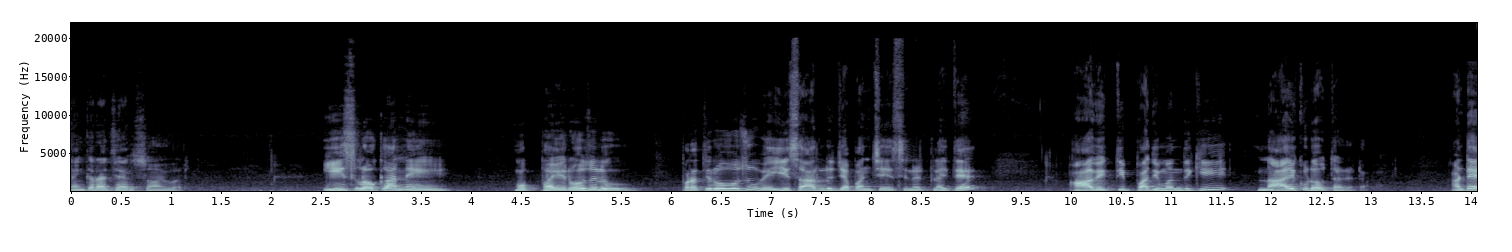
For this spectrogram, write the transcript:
శంకరాచార్య స్వామివారు ఈ శ్లోకాన్ని ముప్పై రోజులు ప్రతిరోజు వెయ్యి సార్లు జపం చేసినట్లయితే ఆ వ్యక్తి పది మందికి నాయకుడు అవుతాడట అంటే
